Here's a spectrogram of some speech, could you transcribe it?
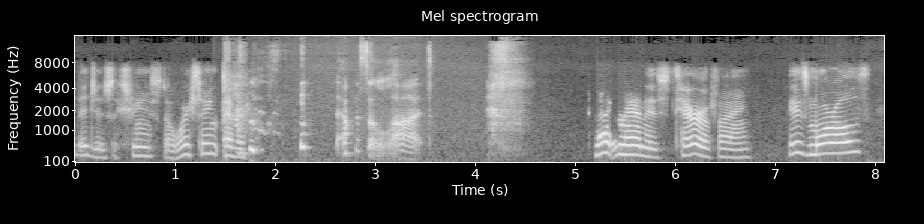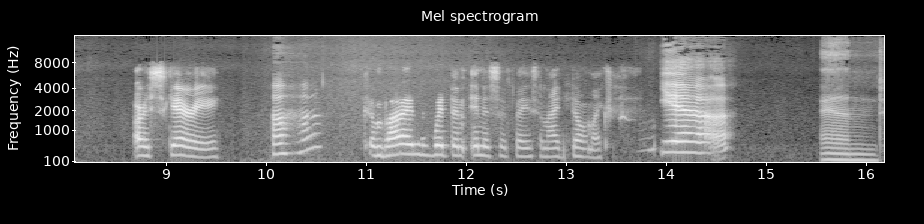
they just experienced the worst thing ever. That was a lot. that man is terrifying. His morals are scary, Uh huh. Combined with an innocent face, and I don't like that. Yeah. And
